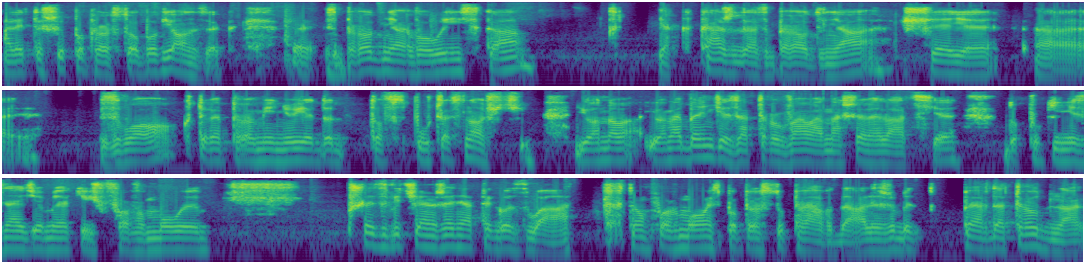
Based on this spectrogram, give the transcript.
ale też po prostu obowiązek. Zbrodnia wołyńska, jak każda zbrodnia, sieje e, zło, które promieniuje do, do współczesności. I, ono, I ona będzie zatruwała nasze relacje, dopóki nie znajdziemy jakiejś formuły przezwyciężenia tego zła. Tą formułą jest po prostu prawda, ale żeby prawda trudna,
